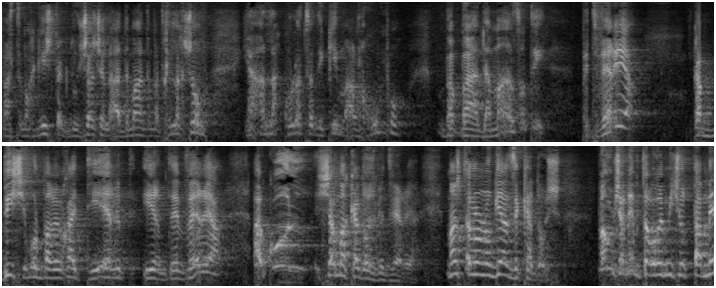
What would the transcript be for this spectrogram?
ואז אתה מרגיש את הקדושה של האדמה, אתה מתחיל לחשוב, יאללה, כל הצדיקים הלכו פה, באדמה הזאת, בטבריה. רבי שמעון בר יוחאי תיאר את עיר טבריה, הכל שם קדוש בטבריה. מה שאתה לא נוגע זה קדוש. לא משנה אם אתה רואה מישהו טמא,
